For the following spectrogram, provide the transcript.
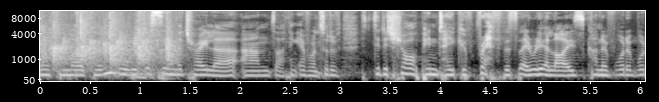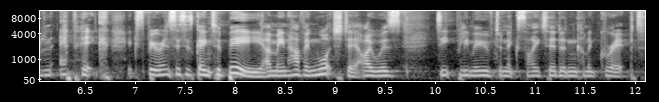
Welcome, welcome. Well, we've just seen the trailer, and I think everyone sort of did a sharp intake of breath as they realised kind of what, a, what an epic experience this is going to be. I mean, having watched it, I was deeply moved and excited and kind of gripped.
